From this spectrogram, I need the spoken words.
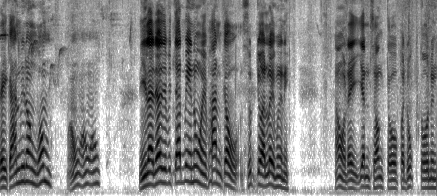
ได้การพี่น้องผมเอาเอาเอานี่แหละเดี๋ยวจะไปจัดเมนูให้พันเก้าสุดยอดเลยมือนี่เอาได้ยันสองตัวปลาดุกตัวหนึ่ง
